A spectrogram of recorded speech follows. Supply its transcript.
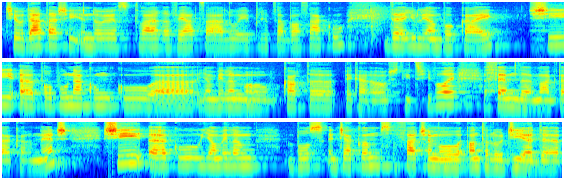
Ciudata și îndoiositoare viața lui Prița Basacu de Julian Bocai și uh, propun acum cu uh, Jan Willem o carte pe care o știți și voi, Fem de Magda Carneci și uh, cu Jan Willem Bos încercăm să facem o antologie de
